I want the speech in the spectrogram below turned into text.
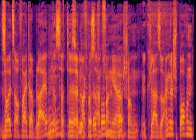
Soll es auch weiter bleiben. Mhm, Das hatte ja Markus Anfang ja, ja. schon klar so angesprochen.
